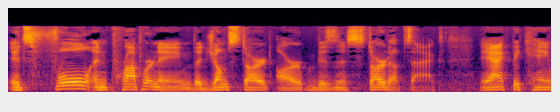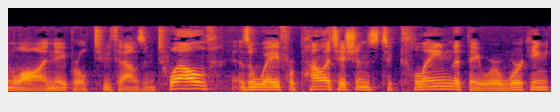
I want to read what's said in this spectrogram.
Its full and proper name, the Jumpstart Our Business Startups Act. The act became law in April 2012 as a way for politicians to claim that they were working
